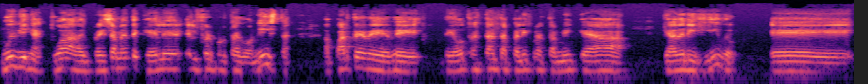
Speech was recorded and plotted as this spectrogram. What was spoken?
muy bien actuada, y precisamente que él, él fue el protagonista aparte de, de- de otras tantas películas también que ha, que ha dirigido. Eh,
